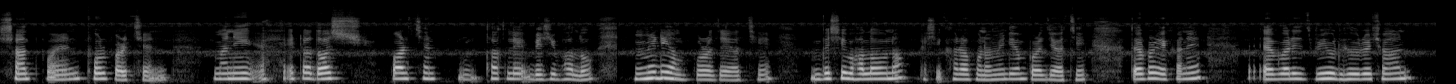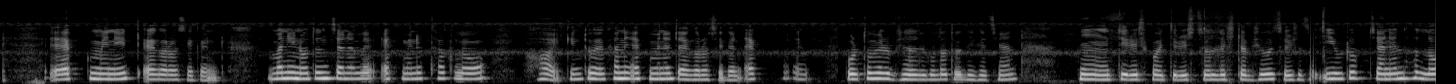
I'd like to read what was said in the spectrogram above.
সাত পয়েন্ট ফোর পারসেন্ট মানে এটা দশ পারসেন্ট থাকলে বেশি ভালো। মিডিয়াম পর্যায়ে আছে। বেশি ভালোও না, বেশি খারাপও না, মিডিয়াম পর্যায়ে আছে। তারপর এখানে অ্যাভারেজ ভিউ ডিউরেশন এক মিনিট এগারো সেকেন্ড। মানে নতুন চ্যানেলে এক মিনিট থাকলেও হয়, কিন্তু এখানে এক মিনিট এগারো সেকেন্ড। এক, প্রথমের ভিউজগুলো তো দেখেছেন তিরিশ পঁয়ত্রিশ, চল্লিশটা ভিউজ এসেছে। ইউটিউব চ্যানেল হলো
